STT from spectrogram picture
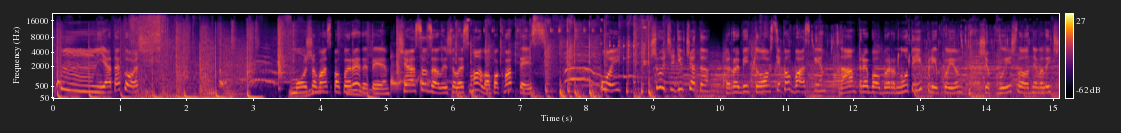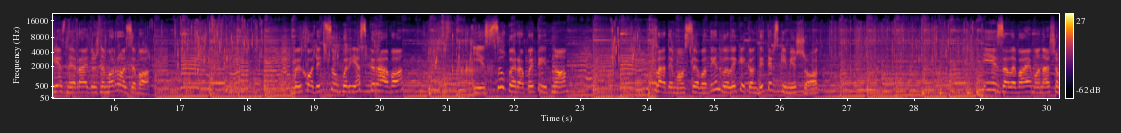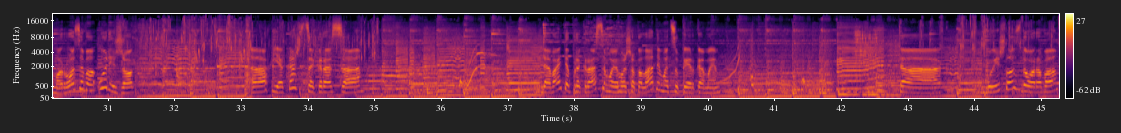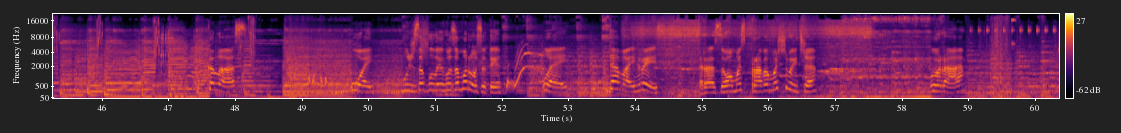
Хм, я також. Мушу вас попередити. Часу залишилось мало, покваптесь. Ой, швидше, дівчата, робіть товсті ковбаски. Нам треба обернути їх плівкою, щоб вийшло одне величезне райдужне морозиво. Виходить супер яскраво і супер апетитно. Кладемо все в один великий кондитерський мішок. І заливаємо наше морозиво у ріжок. Ах, яка ж це краса! Давайте прикрасимо його шоколадними цукерками. Так, вийшло здорово. Клас. Ой, ми ж забули його заморозити. Ой, давай, Грейс. Разом ми справимось швидше. Ура!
